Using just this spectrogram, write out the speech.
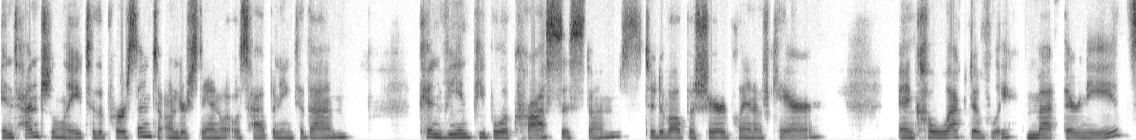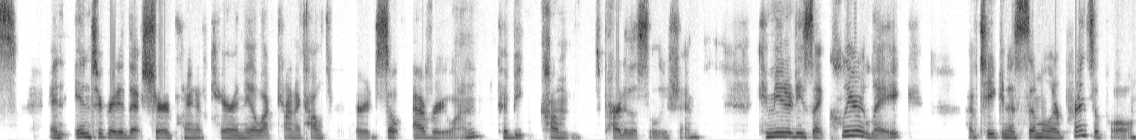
intentionally to the person to understand what was happening to them, convened people across systems to develop a shared plan of care, and collectively met their needs and integrated that shared plan of care in the electronic health record so everyone could become part of the solution. Communities like Clear Lake have taken a similar principle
